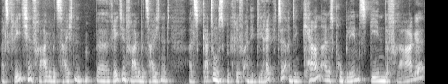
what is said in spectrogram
Als Gretchenfrage bezeichnet, äh, Gretchenfrage bezeichnet als Gattungsbegriff eine direkte, an den Kern eines Problems gehende Frage,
